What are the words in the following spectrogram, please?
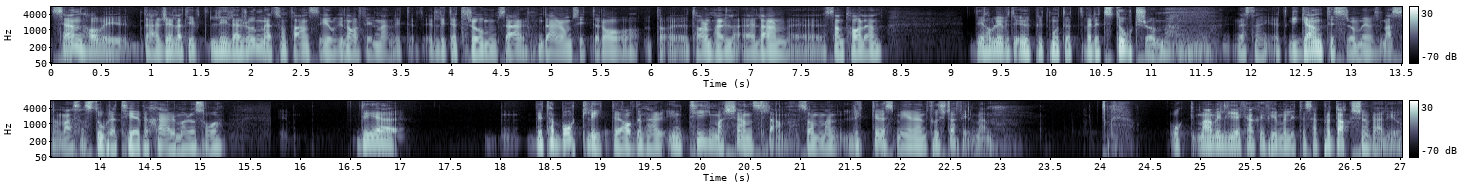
Sen har vi det här relativt lilla rummet som fanns i originalfilmen, lite, ett litet rum så här, där de sitter och tar, tar de här larmsamtalen. Det har blivit utbytt mot ett väldigt stort rum, nästan ett gigantiskt rum med massa, massa stora tv-skärmar och så. Det, det tar bort lite av den här intima känslan som man lyckades med i den första filmen. Och man vill ge kanske filmen lite så här production value.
